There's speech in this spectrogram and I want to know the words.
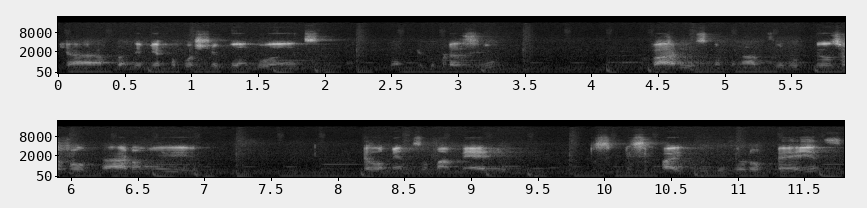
que a pandemia acabou chegando antes aqui do Brasil, vários campeonatos europeus já voltaram e pelo menos uma média dos principais ligas europeias,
